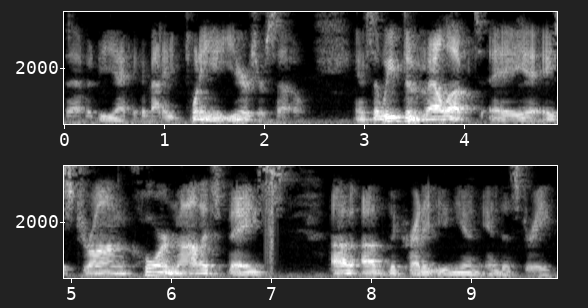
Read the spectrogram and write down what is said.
That would be, I think, about eight, 28 years or so. And so we've developed a, a strong core knowledge base of, of the credit union industry.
